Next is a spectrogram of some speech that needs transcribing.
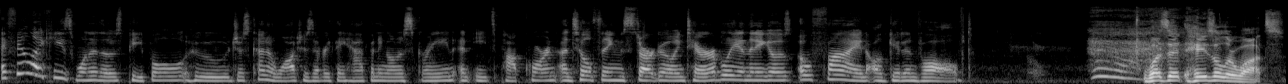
I feel like he's one of those people who just kind of watches everything happening on a screen and eats popcorn until things start going terribly, and then he goes, "Oh, fine, I'll get involved." Was it Hazel or Watts?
